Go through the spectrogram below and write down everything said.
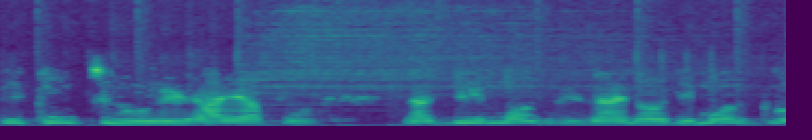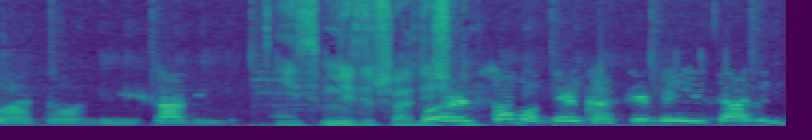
taken to a higher post, that they must resign or they must go out of the service? It's military But tradition. some of them can still be in service.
